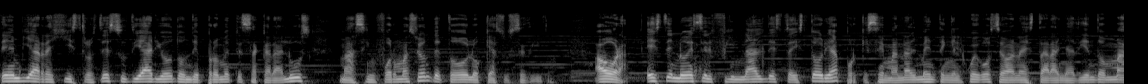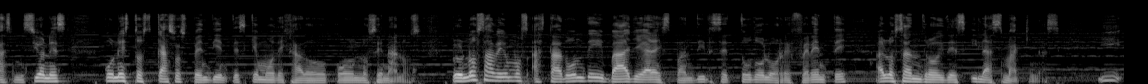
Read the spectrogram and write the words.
te envía registros de su diario donde promete sacar a luz más información de todo lo que ha sucedido. Ahora, este no es el final de esta historia porque semanalmente en el juego se van a estar añadiendo más misiones con estos casos pendientes que hemos dejado con los enanos, pero no sabemos hasta dónde va a llegar a expandirse todo lo referente a los androides y las máquinas. Y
